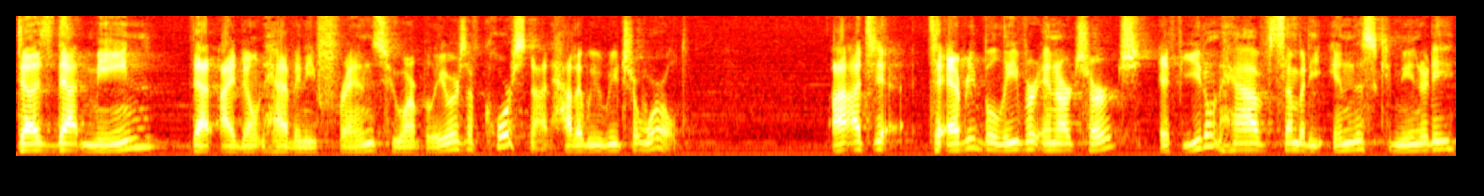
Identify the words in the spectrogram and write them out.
Does that mean that I don't have any friends who aren't believers? Of course not. How do we reach a world? I, to, to every believer in our church, if you don't have somebody in this community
